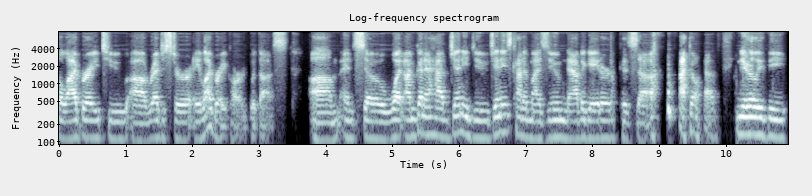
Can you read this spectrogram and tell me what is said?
the library to uh, register a library card with us. Um, and so what I'm going to have Jenny do, Jenny's kind of my Zoom navigator because uh, I don't have nearly the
